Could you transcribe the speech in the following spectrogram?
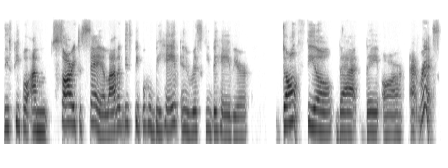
these people, I'm sorry to say, a lot of these people who behave in risky behavior don't feel that they are at risk.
